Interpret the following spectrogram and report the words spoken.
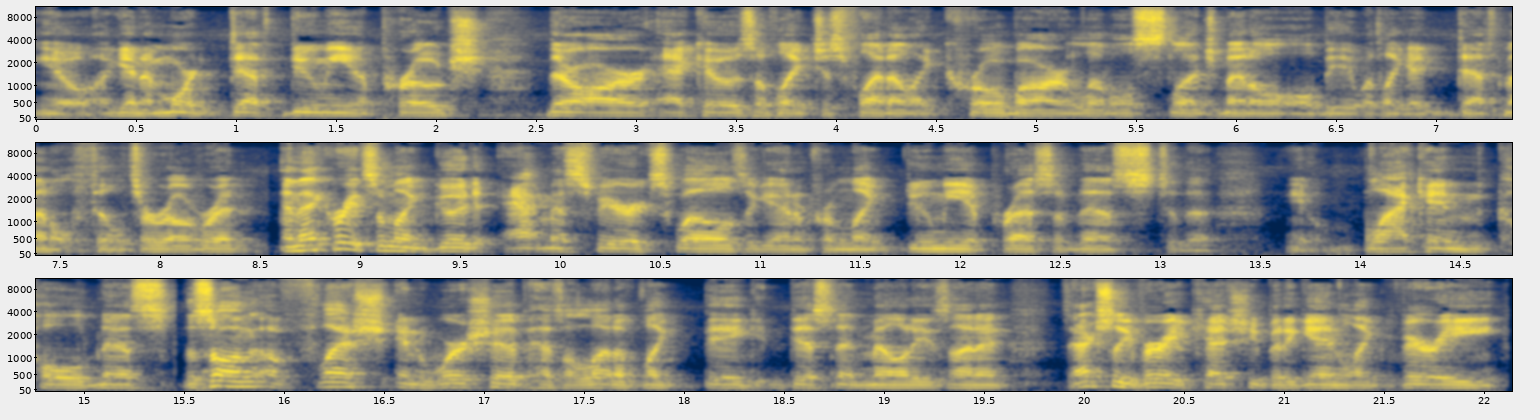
you know, again, a more death doomy approach, there are echoes of like just flat out like crowbar level sludge metal, albeit with like a death metal filter over it. And that creates some like good atmospheric swells again from like doomy oppressiveness to the you know, blackened coldness. The song of Flesh and Worship has a lot of like big dissonant melodies on it. It's actually very catchy, but again, like very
